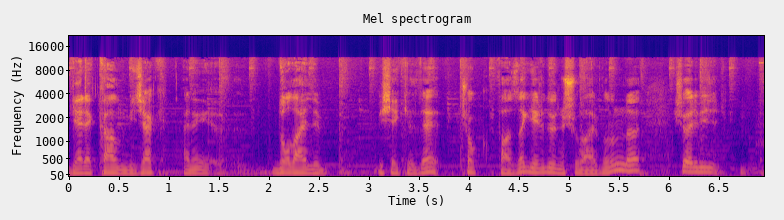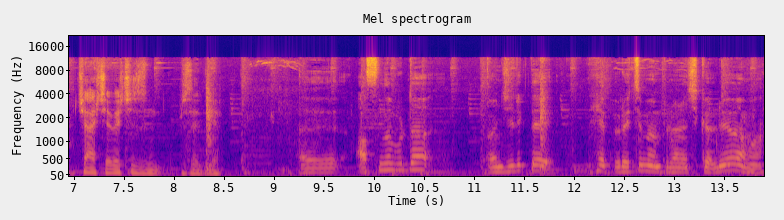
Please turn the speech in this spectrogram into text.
gerek kalmayacak. Hani dolaylı bir şekilde çok fazla geri dönüşü var bunun da. Şöyle bir çerçeve çizin bize diye. Ee, aslında burada öncelikle hep üretim ön plana çıkarılıyor ama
